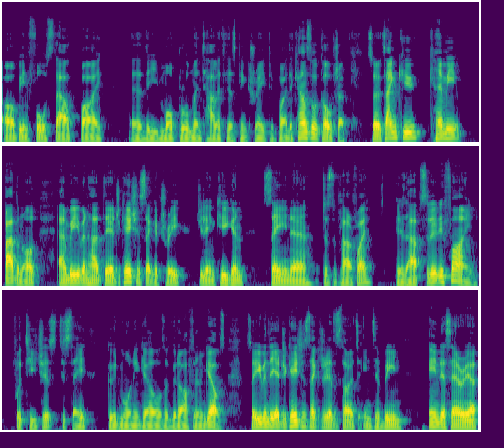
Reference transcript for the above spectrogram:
are being forced out by uh, the mob rule mentality that's been created by the cancel culture. So thank you, Kemi Badenoch. And we even had the education secretary, Gillian Keegan, saying, uh, just to clarify, it is absolutely fine for teachers to say good morning girls or good afternoon girls. So even the education secretary has started to intervene in this area,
